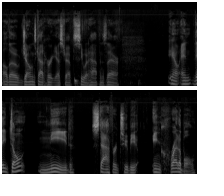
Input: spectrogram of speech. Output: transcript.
although Jones got hurt yesterday. I have to see what happens there. You know, and they don't need Stafford to be incredible.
